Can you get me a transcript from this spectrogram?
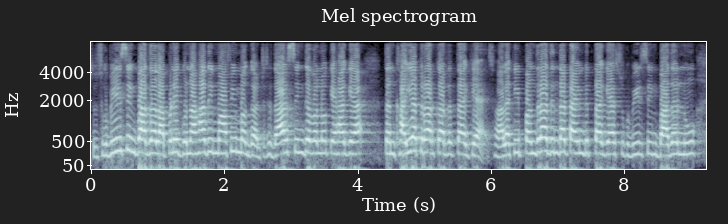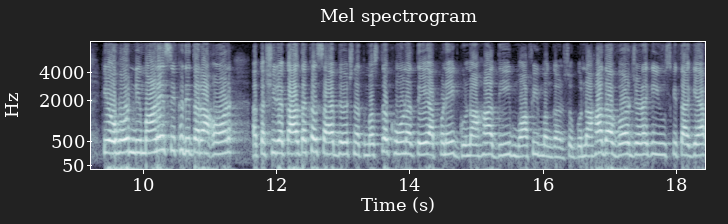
ਸੋ ਸੁਖਬੀਰ ਸਿੰਘ ਬਾਦਲ ਆਪਣੇ ਗੁਨਾਹਾਂ ਦੀ ਮਾਫੀ ਮੰਗਣ, ਜਥੇਦਾਰ ਸਿੰਘ ਦੇ ਵੱਲੋਂ ਕਿਹਾ ਗਿਆ, ਤਨਖਾਹੀਆ ਕਰਾਰ ਕਰ ਦਿੱਤਾ ਗਿਆ ਹੈ। ਹਾਲਾਂਕਿ 15 ਦਿਨ ਦਾ ਟਾਈਮ ਦਿੱਤਾ ਗਿਆ ਸੁਖਬੀਰ ਸਿੰਘ ਬਾਦਲ ਨੂੰ ਕਿ ਉਹ ਨਿਮਾਣੇ ਸਿੱਖ ਦੀ ਤਰ੍ਹਾਂ ਆਉਣ। ਅਕ- ਸ਼੍ਰੀ ਅਕਾਲ ਤਖਤ ਸਾਹਿਬ ਦੇ ਵਿੱਚ ਨਤਮਸਤਕ ਹੋਣ ਅਤੇ ਆਪਣੇ ਗੁਨਾਹਾਂ ਦੀ ਮਾਫੀ ਮੰਗਣ। ਸੋ ਗੁਨਾਹਾਂ ਦਾ ਵਰਡ ਜਿਹੜਾ ਕਿ ਯੂਜ਼ ਕੀਤਾ ਗਿਆ,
